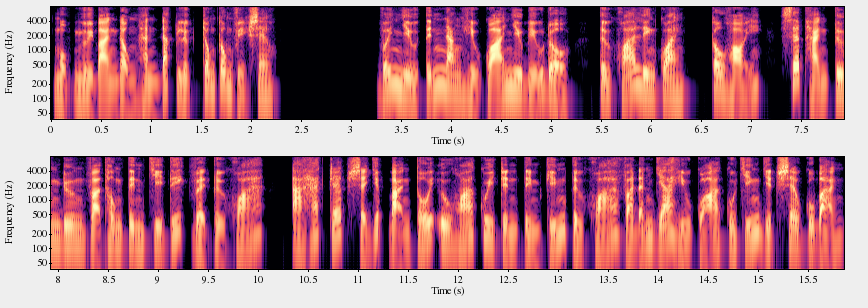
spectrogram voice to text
một người bạn đồng hành đắc lực trong công việc SEO. Với nhiều tính năng hiệu quả như biểu đồ, từ khóa liên quan, câu hỏi, xếp hạng tương đương và thông tin chi tiết về từ khóa, Ahrefs sẽ giúp bạn tối ưu hóa quy trình tìm kiếm từ khóa và đánh giá hiệu quả của chiến dịch SEO của bạn.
